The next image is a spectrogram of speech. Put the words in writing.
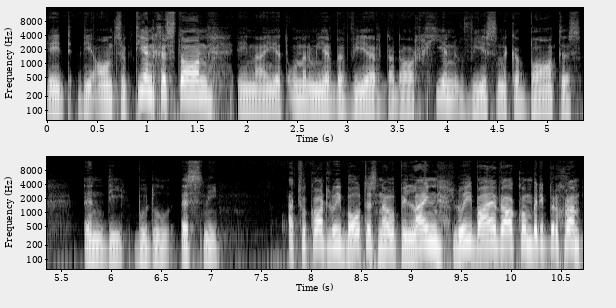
het die aansoek teengestaan en hy het onder meer beweer dat daar geen wesenlike bates in die boedel is nie. Advokaat Louis Bolt is nou op die lyn. Louis, baie welkom by die program.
